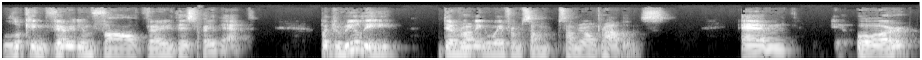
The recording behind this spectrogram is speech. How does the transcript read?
looking very involved, very this, very that. But really, they're running away from some some of their own problems, um, or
